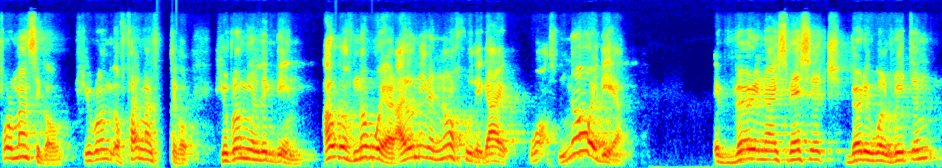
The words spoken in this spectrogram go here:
four months ago. He wrote me, or five months ago. He wrote me a LinkedIn out of nowhere. I don't even know who the guy was. No idea. A very nice message, very well written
